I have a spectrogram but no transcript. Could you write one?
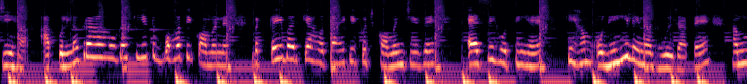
जी हाँ आपको लग रहा होगा कि ये तो बहुत ही कॉमन है बट कई बार क्या होता है कि कुछ कॉमन चीज़ें ऐसी होती हैं कि हम उन्हें ही लेना भूल जाते हैं, हम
